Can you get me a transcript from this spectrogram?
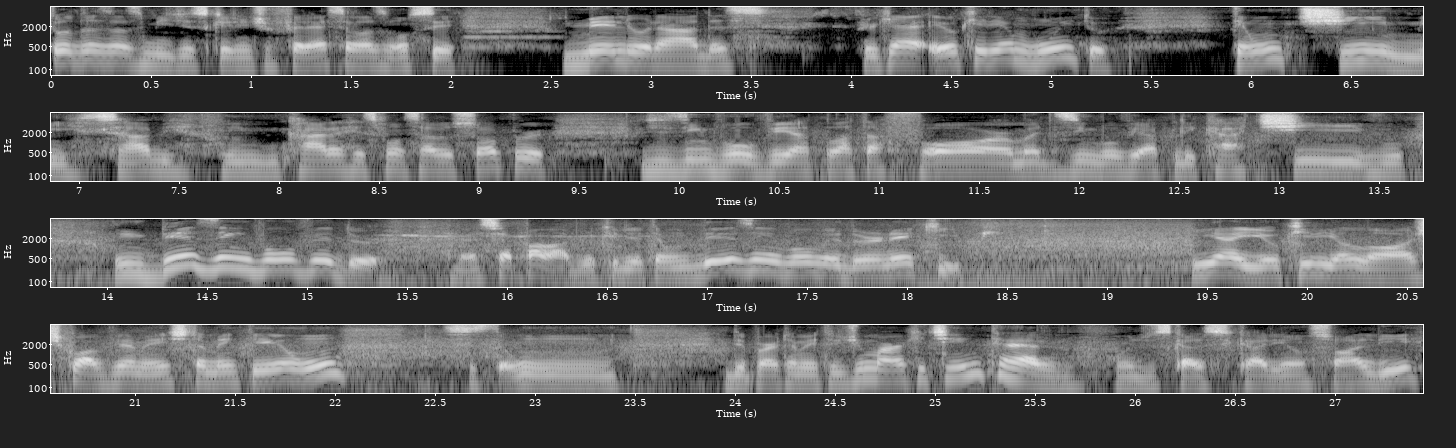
Todas as mídias que a gente oferece, elas vão ser melhoradas, porque eu queria muito ter um time, sabe? Um cara responsável só por desenvolver a plataforma, desenvolver aplicativo, um desenvolvedor. Essa é a palavra. Eu queria ter um desenvolvedor na equipe. E aí eu queria, lógico, obviamente, também ter um, um departamento de marketing interno, onde os caras ficariam só ali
